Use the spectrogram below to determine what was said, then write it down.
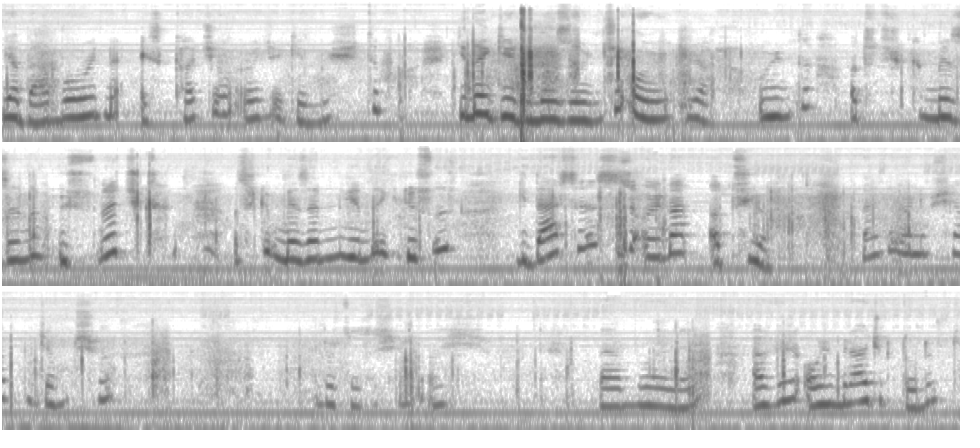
ya ben bu oyuna kaç yıl önce girmiştim. Yine girdim az önce oyuna. Oyunda Atatürk'ün mezarının üstüne çık. Atatürk'ün mezarının yanına gidiyorsunuz. Giderseniz sizi oyundan atıyor. Ben de öyle bir şey yapmayacağım. Şu Dur ay. Ben böyle. Arkadaşlar oyun birazcık donuk ki.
